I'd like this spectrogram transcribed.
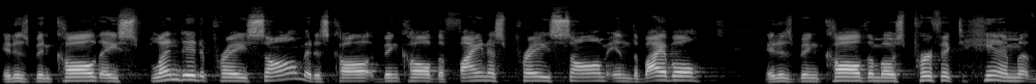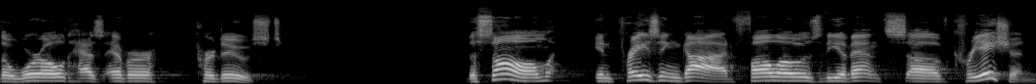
It has been called a splendid praise psalm. It has called, been called the finest praise psalm in the Bible. It has been called the most perfect hymn the world has ever produced. The psalm, in praising God, follows the events of creation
